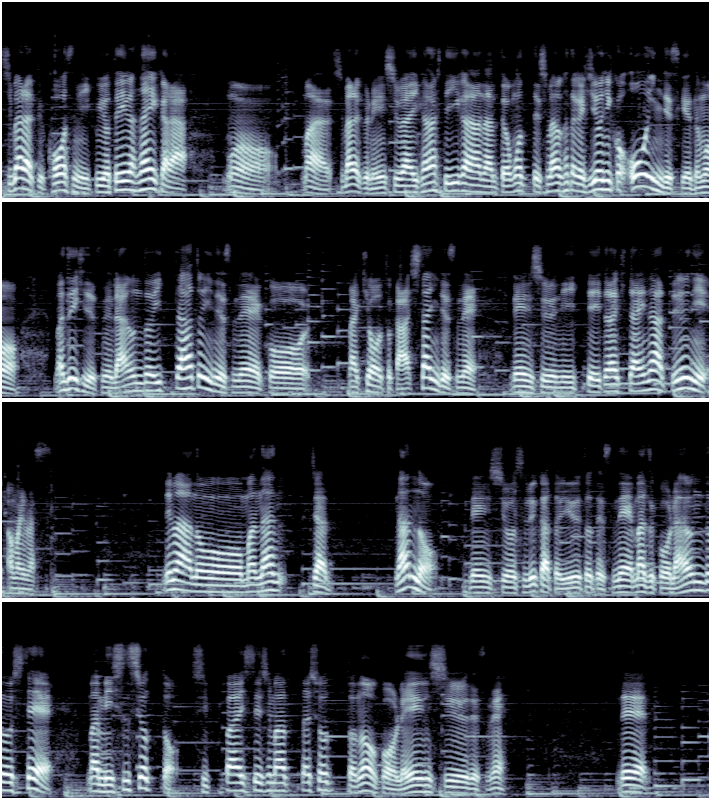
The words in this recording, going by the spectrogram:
しばらくコースに行く予定がないから、もう、まあ、しばらく練習は行かなくていいかななんて思ってしまう方が非常にこう多いんですけれども、まあ、ぜひですね、ラウンド行った後にですね、こう、まあ、今日とか明日にですね、練習に行っていただきたいなというふうに思います。で、まあ、あのー、まあ、なん、じゃあ、何の練習をするかというとですねまずこうラウンドをして、まあ、ミスショット失敗してしまったショットのこう練習ですね。で、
